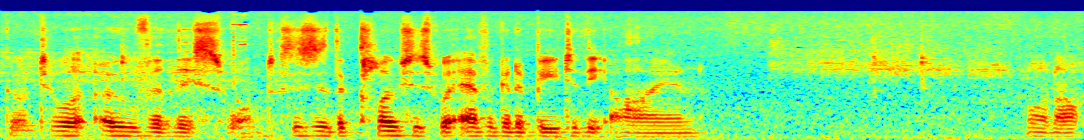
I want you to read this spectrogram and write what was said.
I'm going to over this one, because this is the closest we're ever going to be to the iron. Or not.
